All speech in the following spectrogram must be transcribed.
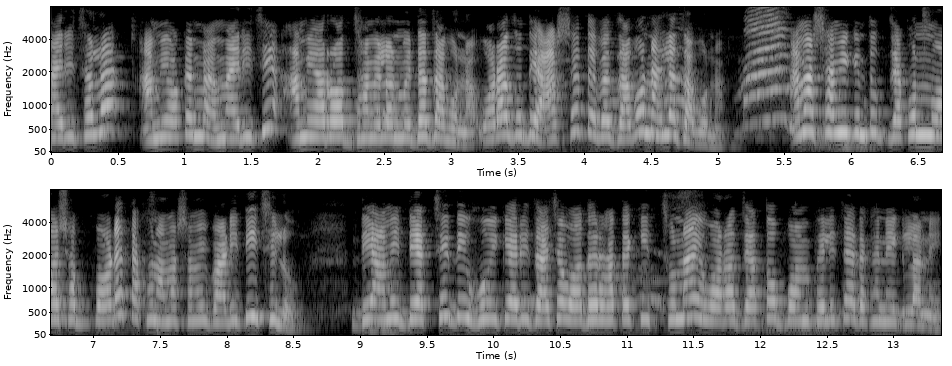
মারিছিল আমি ওকে মারিছি আমি আর ওর ঝামেলার মধ্যে যাব না। ওরা যদি আসে তবে যাব নাহলে যাব না। আমার স্বামী কিন্তু যখন সব পড়ে তখন আমার স্বামী বাড়িতেই ছিল। দিয়ে আমি দেখছি দিয়ে হুইকারি যাচ্ছে ওদের হাতে কিচ্ছু নাই ওরা যত বম ফেলিছে দেখেন এগুলা নেই।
